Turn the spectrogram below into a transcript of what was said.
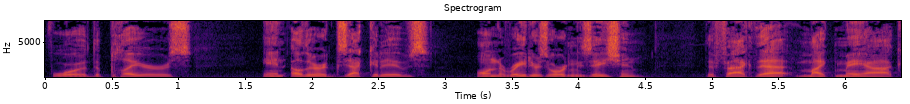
for the players and other executives on the Raiders organization. The fact that Mike Mayock,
